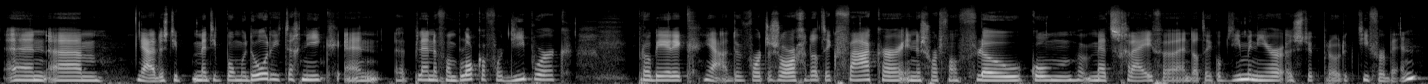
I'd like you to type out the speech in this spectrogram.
En um, ja, dus die, met die Pomodori-techniek en het plannen van blokken voor deep work probeer ik ja, ervoor te zorgen dat ik vaker in een soort van flow kom met schrijven en dat ik op die manier een stuk productiever ben.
